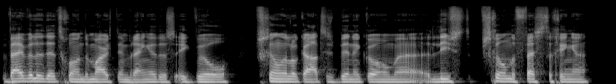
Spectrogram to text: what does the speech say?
Wij willen dit gewoon de markt inbrengen. Dus ik wil verschillende locaties binnenkomen, het liefst verschillende vestigingen.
